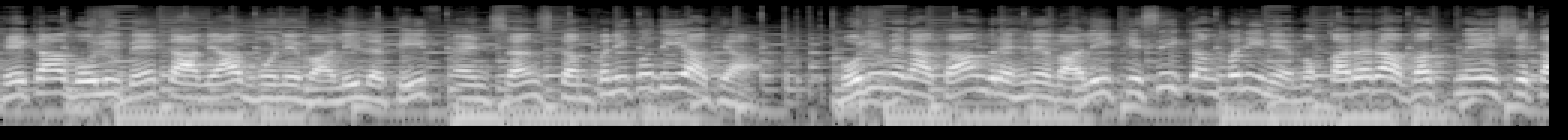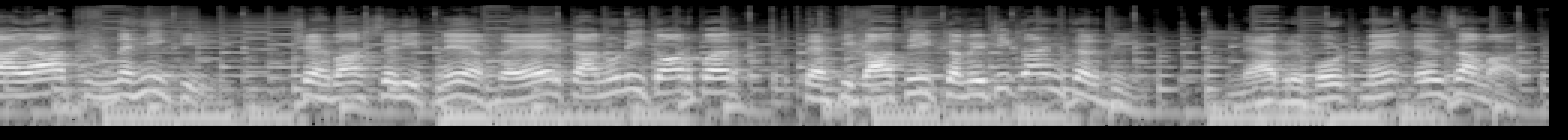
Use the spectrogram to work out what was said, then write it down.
ٹھیکہ بولی میں کامیاب ہونے والی لطیف اینڈ سنز کمپنی کو دیا گیا بولی میں ناکام رہنے والی کسی کمپنی نے مقررہ وقت میں شکایات نہیں کی شہباز شریف نے غیر قانونی طور پر تحقیقاتی کمیٹی قائم کر دی نیب رپورٹ میں الزامات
